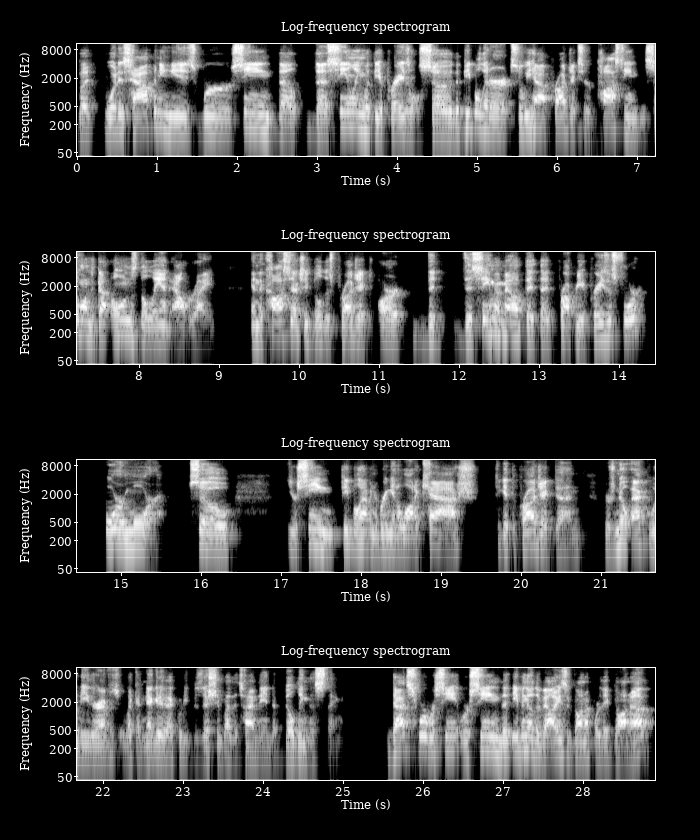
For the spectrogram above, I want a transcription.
but what is happening is we're seeing the the ceiling with the appraisals. So the people that are so we have projects that are costing someone's got owns the land outright, and the cost to actually build this project are the the same amount that the property appraises for, or more. So you're seeing people having to bring in a lot of cash to get the project done. There's no equity. They're like a negative equity position by the time they end up building this thing that's where we're seeing we're seeing that even though the values have gone up where they've gone up,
